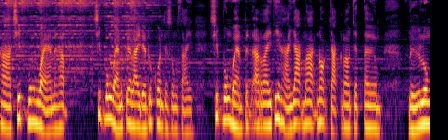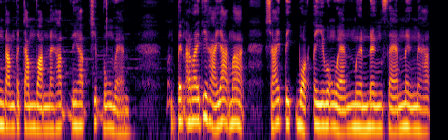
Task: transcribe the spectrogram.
หาชิปวงแหวนนะครับ ชิปวงแหวนคืออะไรเดี๋ยวทุกคนจะสงสัย ชิปวงแหวนเป็นอะไรที่หายากมากนอกจากเราจะเติม หรือลงดันประจำวันนะครับนี่ครับชิปวงแหวน มันเป็นอะไรที่หายากมาก ใช้ติบวกตีวงแหวนหมื่นหนึ่งแสนหนึ่งนะครับ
